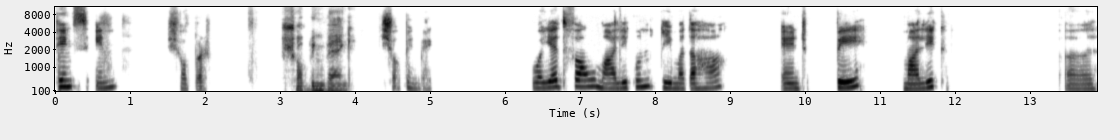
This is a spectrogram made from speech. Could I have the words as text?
things in shopper shopping bag. shopping bag ويدفع مالك قيمتها and pay مالك uh,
